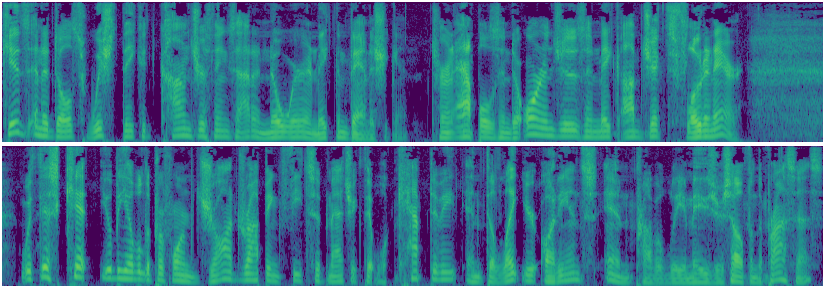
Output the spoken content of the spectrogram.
kids and adults wished they could conjure things out of nowhere and make them vanish again, turn apples into oranges, and make objects float in air. With this kit, you'll be able to perform jaw dropping feats of magic that will captivate and delight your audience and probably amaze yourself in the process.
